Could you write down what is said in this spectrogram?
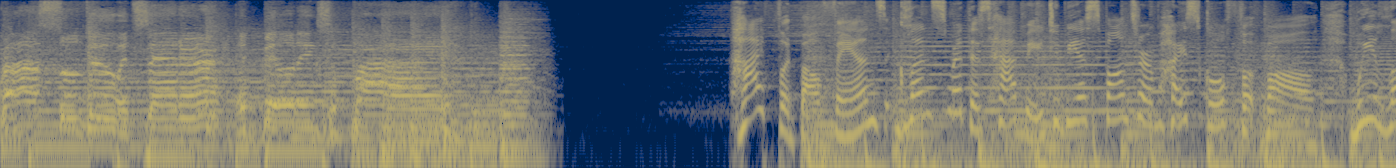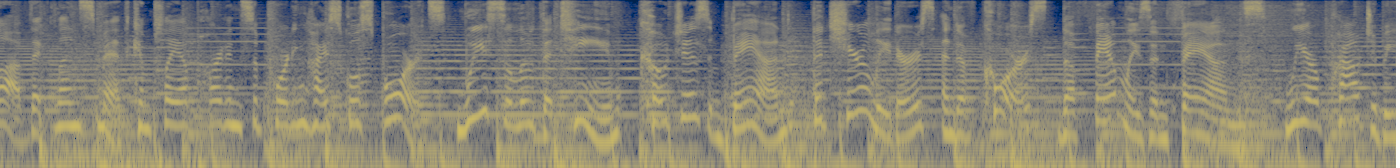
Russell Do It Center and Building Supply. Hi, football fans. Glenn Smith is happy to be a sponsor of high school football. We love that Glenn Smith can play a part in supporting high school sports. We salute the team, coaches, band, the cheerleaders, and of course, the families and fans. We are proud to be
